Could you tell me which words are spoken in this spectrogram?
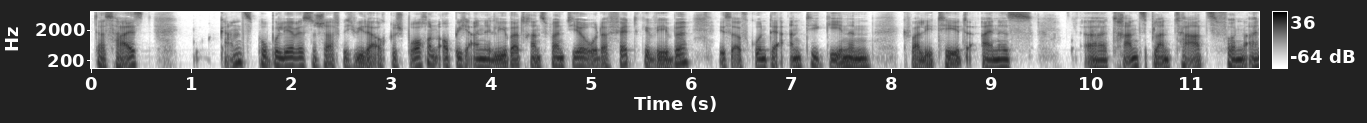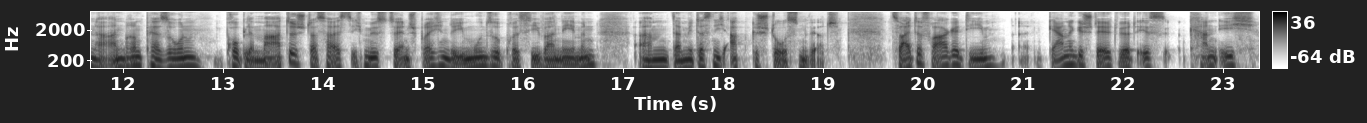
Das heißt, ganz populärwissenschaftlich wieder auch gesprochen, ob ich eine Leber transplantiere oder Fettgewebe, ist aufgrund der antigenen Qualität eines äh, Transplantats von einer anderen Person problematisch. Das heißt, ich müsste entsprechende Immunsuppressiva nehmen, ähm, damit das nicht abgestoßen wird. Zweite Frage, die äh, gerne gestellt wird, ist, kann ich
